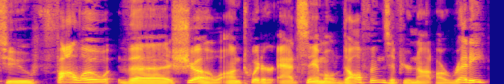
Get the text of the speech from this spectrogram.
to follow the show on Twitter at Same Old Dolphins if you're not already.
